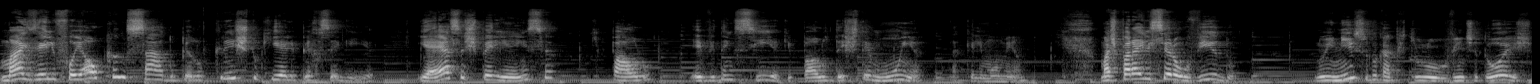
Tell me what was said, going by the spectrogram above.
mas ele foi alcançado pelo Cristo que ele perseguia. E é essa experiência que Paulo evidencia, que Paulo testemunha naquele momento. Mas para ele ser ouvido, no início do capítulo 22,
